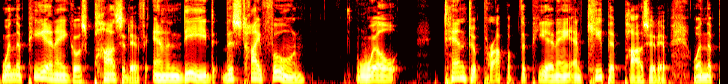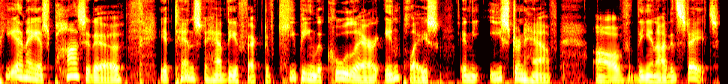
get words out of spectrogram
When the PNA goes positive, and indeed this typhoon will tend to prop up the PNA and keep it positive. When the PNA is positive, it tends to have the effect of keeping the cool air in place in the eastern half of the United States.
